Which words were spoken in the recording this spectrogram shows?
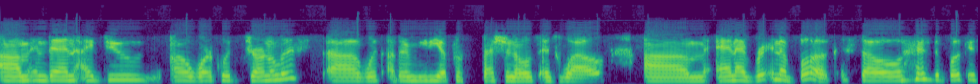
Um, and then I do uh, work with journalists, uh, with other media professionals as well. Um, and I've written a book. So the book is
